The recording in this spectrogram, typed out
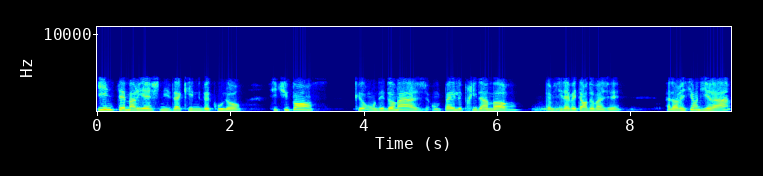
Inte mariesh nizakin bekulo. Si tu penses qu'on dédommage, on paye le prix d'un mort, comme s'il avait été endommagé, alors ici on dira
